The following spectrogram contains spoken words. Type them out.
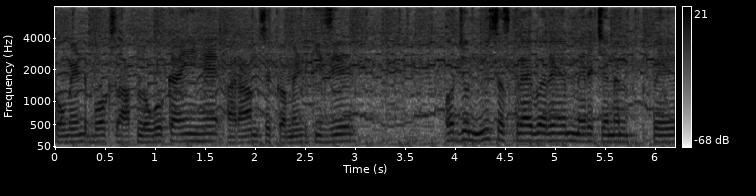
कमेंट बॉक्स आप लोगों का ही है, आराम से कमेंट कीजिए। और जो न्यू सब्सक्राइबर है मेरे चैनल पे,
